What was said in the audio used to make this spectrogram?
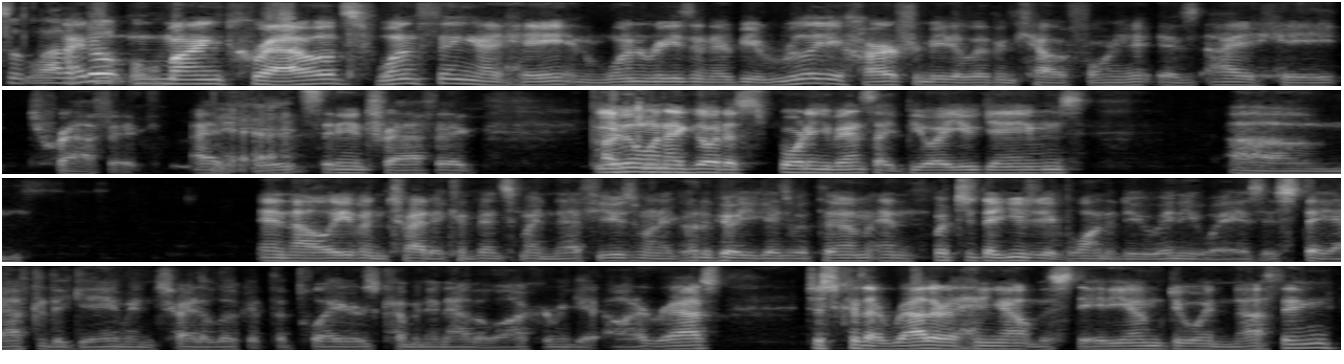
It's a lot of I don't mind crowds. One thing I hate, and one reason it'd be really hard for me to live in California is I hate traffic. I Yeah. hate sitting in traffic. Even when I go to sporting events like BYU games, um, and I'll even try to convince my nephews when I go to BYU games with them, and which they usually want to do anyways, is stay after the game and try to look at the players coming in and out of the locker room and get autographs. Just because I'd rather hang out in the stadium doing nothing,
